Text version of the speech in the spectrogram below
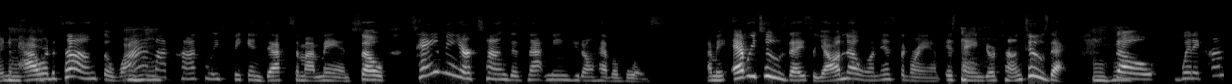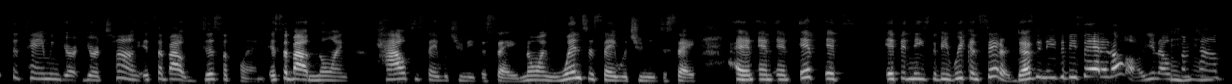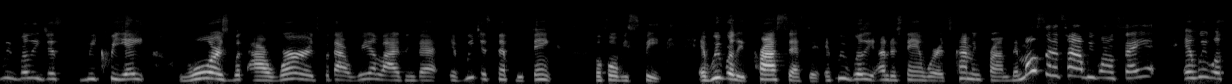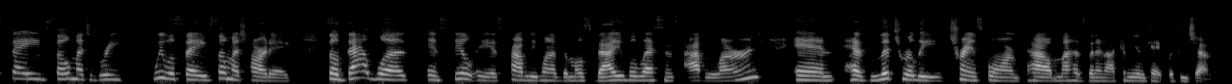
in the mm-hmm. power of the tongue. So why mm-hmm. am I constantly speaking deaf to my man? So taming your tongue does not mean you don't have a voice. I mean, every Tuesday, so y'all know on Instagram, it's Tame Your Tongue Tuesday. Mm-hmm. So when it comes to taming your, your tongue, it's about discipline. It's about knowing how to say what you need to say, knowing when to say what you need to say. And and and if it's if it needs to be reconsidered, does it need to be said at all? You know, mm-hmm. sometimes we really just we create wars with our words without realizing that if we just simply think before we speak, if we really process it, if we really understand where it's coming from, then most of the time we won't say it and we will save so much grief. We will save so much heartache. So that was and still is probably one of the most valuable lessons I've learned and has literally transformed how my husband and I communicate with each other.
